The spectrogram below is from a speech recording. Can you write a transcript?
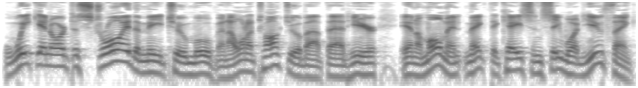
weaken or destroy the Me Too movement? I want to talk to you about that here in a moment. Make the case and see what you think.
